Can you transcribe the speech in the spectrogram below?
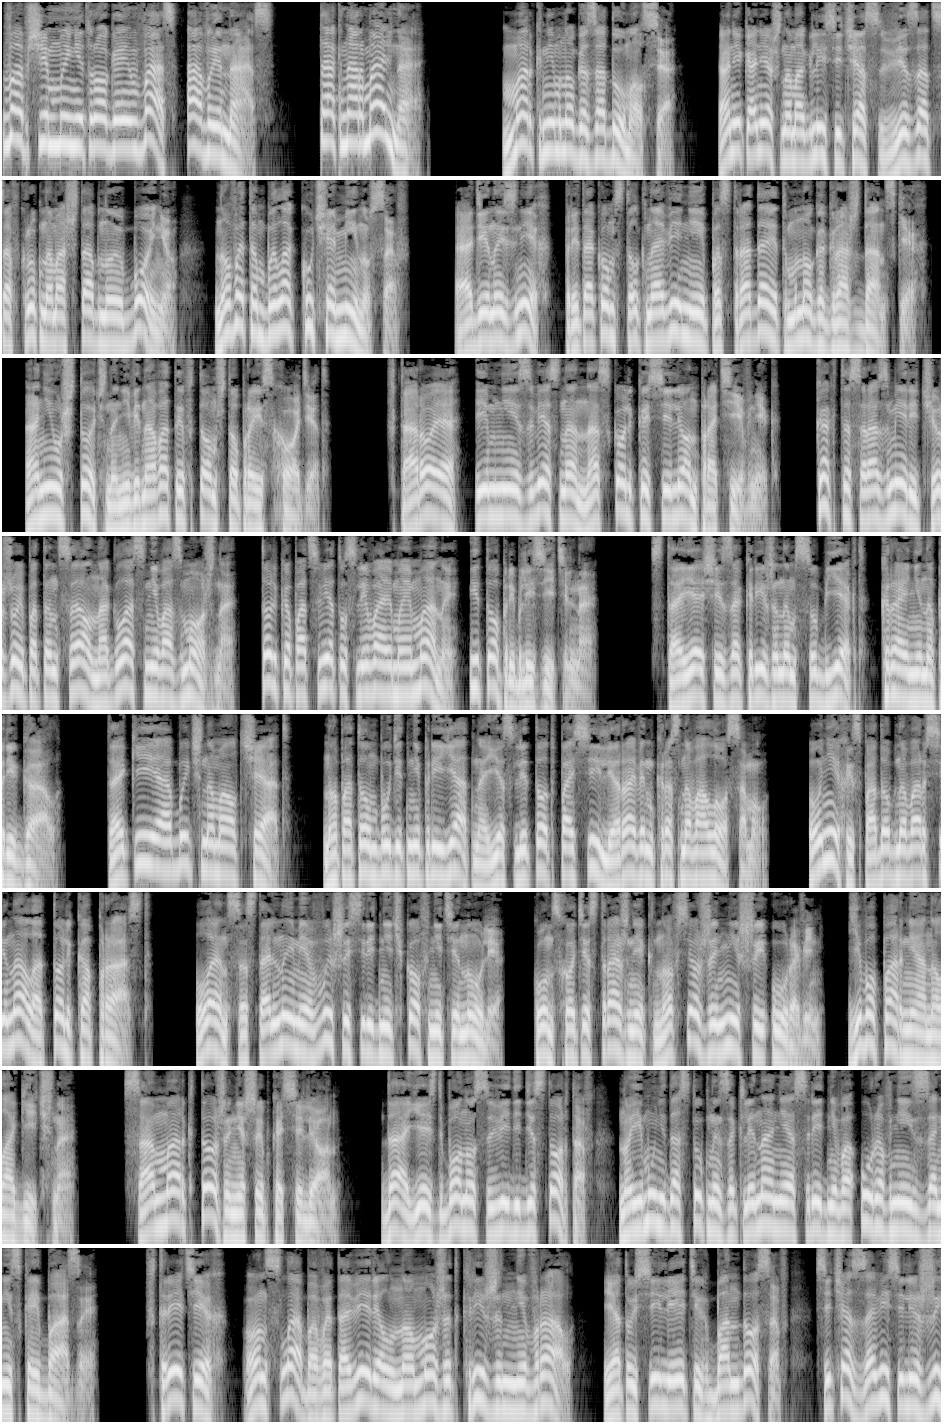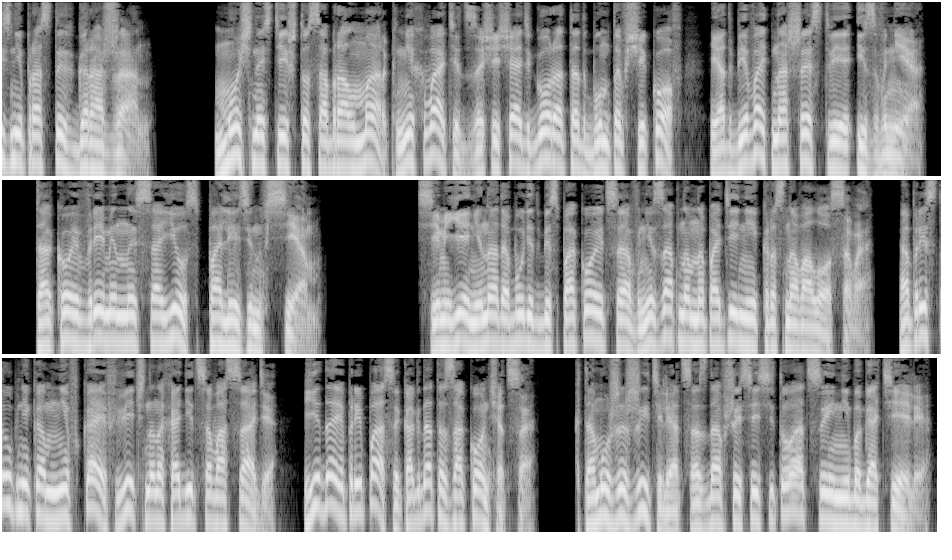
«В общем, мы не трогаем вас, а вы нас. Так нормально?» Марк немного задумался. Они, конечно, могли сейчас ввязаться в крупномасштабную бойню, но в этом была куча минусов. Один из них, при таком столкновении пострадает много гражданских. Они уж точно не виноваты в том, что происходит. Второе, им неизвестно, насколько силен противник. Как-то соразмерить чужой потенциал на глаз невозможно, только по цвету сливаемой маны, и то приблизительно. Стоящий за криженным субъект крайне напрягал. Такие обычно молчат, но потом будет неприятно, если тот по силе равен красноволосому. У них из подобного арсенала только праст. Лэн с остальными выше середнячков не тянули. Кунс хоть и стражник, но все же низший уровень. Его парни аналогично. Сам Марк тоже не шибко силен. Да, есть бонус в виде дистортов, но ему недоступны заклинания среднего уровня из-за низкой базы. В-третьих, он слабо в это верил, но, может, Крижин не врал, и от усилий этих бандосов сейчас зависели жизни простых горожан. Мощностей, что собрал Марк, не хватит защищать город от бунтовщиков и отбивать нашествие извне. Такой временный союз полезен всем. Семье не надо будет беспокоиться о внезапном нападении Красноволосого, а преступникам не в кайф вечно находиться в осаде, Еда и припасы когда-то закончатся. К тому же жители от создавшейся ситуации не богатели.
